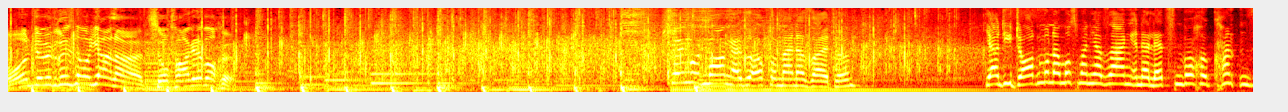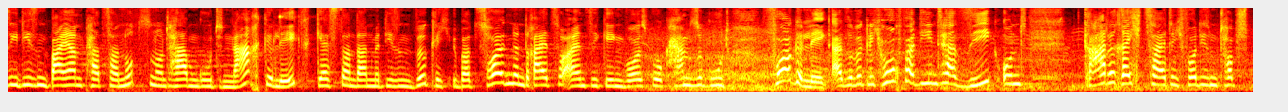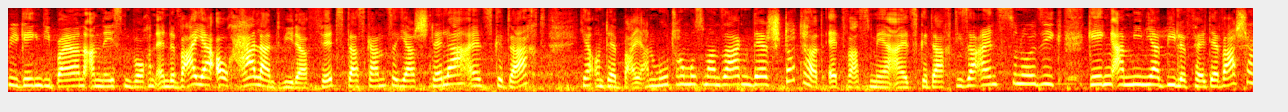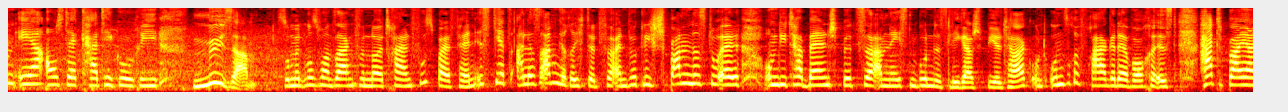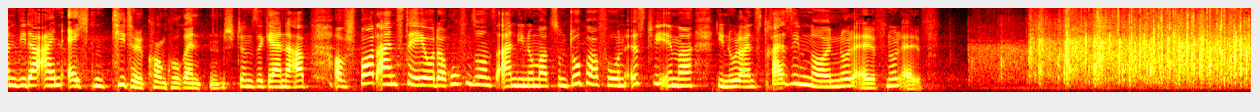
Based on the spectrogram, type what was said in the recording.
Und wir begrüßen auch Jana zur Frage der Woche. Schönen guten Morgen, also auch von meiner Seite. Ja, und die Dortmunder muss man ja sagen, in der letzten Woche konnten sie diesen Bayern-Patzer nutzen und haben gut nachgelegt. Gestern dann mit diesem wirklich überzeugenden 3 zu 1 Sieg gegen Wolfsburg haben sie gut vorgelegt. Also wirklich hochverdienter Sieg und Gerade rechtzeitig vor diesem Topspiel gegen die Bayern am nächsten Wochenende war ja auch Haaland wieder fit. Das Ganze ja schneller als gedacht. Ja, und der Bayern-Motor, muss man sagen, der stottert etwas mehr als gedacht. Dieser 1 zu 0 Sieg gegen Arminia Bielefeld, der war schon eher aus der Kategorie mühsam. Somit muss man sagen, für einen neutralen Fußballfan ist jetzt alles angerichtet für ein wirklich spannendes Duell um die Tabellenspitze am nächsten Bundesligaspieltag. Und unsere Frage der Woche ist, hat Bayern wieder einen echten Titelkonkurrenten? Stimmen Sie gerne ab auf sport1.de oder rufen Sie uns an. Die Nummer zum Dopafon ist wie immer die 01379 011 011.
